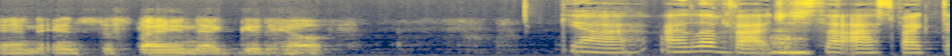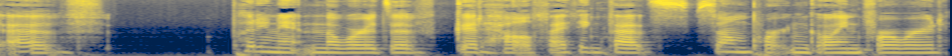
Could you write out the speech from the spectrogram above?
and, and sustain that good health. Yeah, I love that. Just the aspect of putting it in the words of good health. I think that's so important going forward.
